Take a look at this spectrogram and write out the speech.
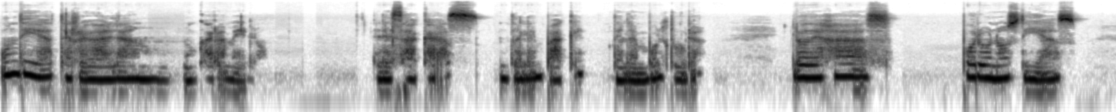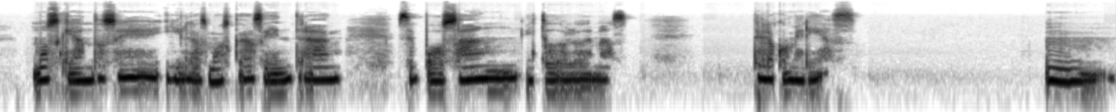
Un día te regalan un caramelo, le sacas del empaque, de la envoltura, lo dejas por unos días mosqueándose y las moscas entran, se posan y todo lo demás. ¿Te lo comerías? Mm.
